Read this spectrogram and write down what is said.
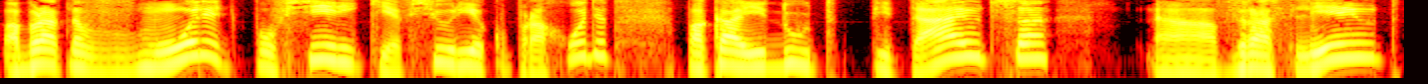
обратно в море по всей реке. Всю реку проходят, пока идут, питаются, а, взрослеют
